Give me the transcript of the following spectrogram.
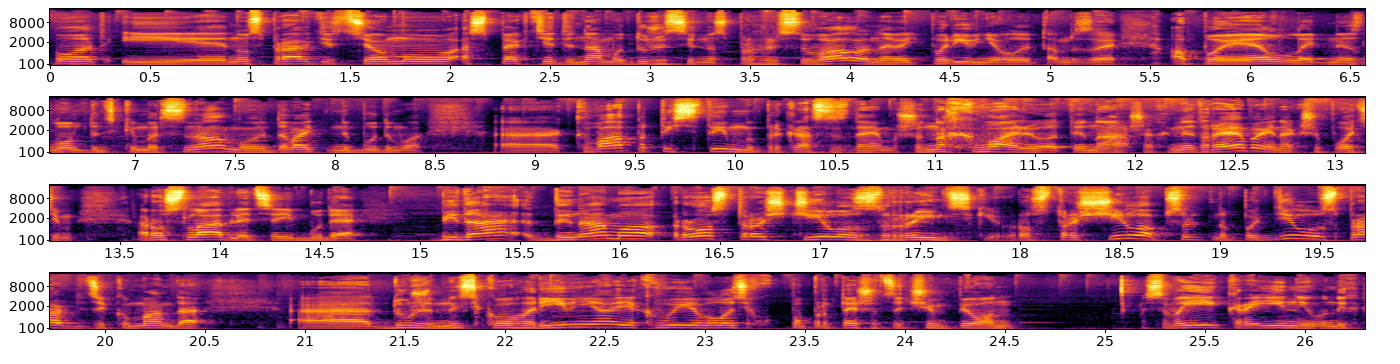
От, і ну, справді в цьому аспекті Динамо дуже сильно спрогресувало, навіть порівнювали там з АПЛ, ледь не з лондонським арсеналом. Але давайте не будемо квапитись тим. Ми прекрасно знаємо, що нахвалювати наших не треба, інакше потім розслабляться і буде біда. Динамо розтрощило з Ринськів. Розтрощило абсолютно по ділу. Справді ця команда е, дуже низького рівня, як виявилось, попри те, що це чемпіон. Своєї країни, у них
